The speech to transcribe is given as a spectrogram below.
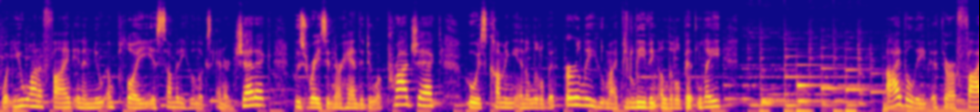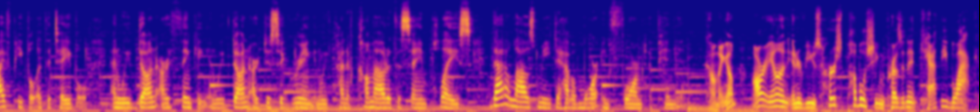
What you want to find in a new employee is somebody who looks energetic, who's raising their hand to do a project, who is coming in a little bit early, who might be leaving a little bit late. I believe if there are five people at the table and we've done our thinking and we've done our disagreeing and we've kind of come out at the same place, that allows me to have a more informed opinion. Coming up, Ariane interviews Hearst Publishing President Cathie Black,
